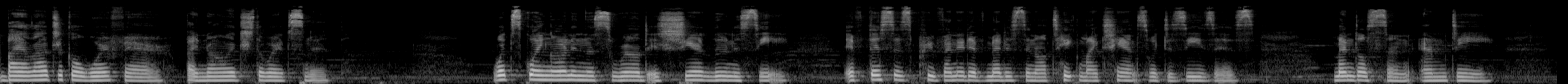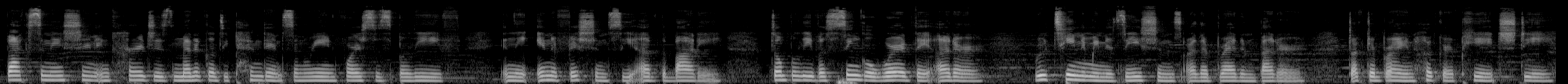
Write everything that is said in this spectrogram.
Biological Warfare by Knowledge the Wordsmith. What's going on in this world is sheer lunacy. If this is preventative medicine, I'll take my chance with diseases. Mendelsohn, MD. Vaccination encourages medical dependence and reinforces belief in the inefficiency of the body. Don't believe a single word they utter. Routine immunizations are their bread and butter. Dr. Brian Hooker, PhD.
